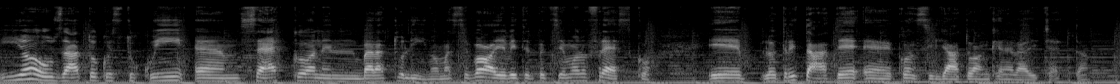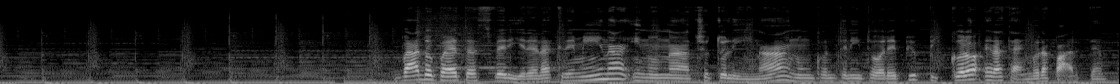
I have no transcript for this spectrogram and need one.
io ho usato questo qui ehm, secco nel barattolino, ma se voi avete il prezzemolo fresco e lo tritate è consigliato anche nella ricetta. Vado poi a trasferire la cremina in una ciotolina, in un contenitore più piccolo e la tengo da parte.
